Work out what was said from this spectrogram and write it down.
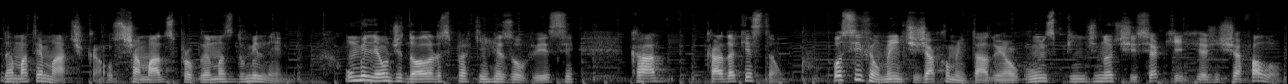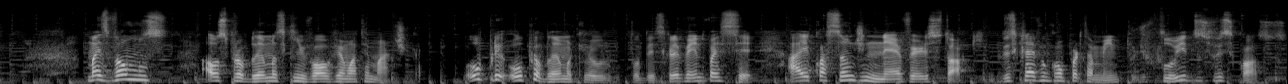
da matemática, os chamados problemas do milênio. Um milhão de dólares para quem resolvesse cada, cada questão. Possivelmente já comentado em algum spin de notícia aqui, que a gente já falou. Mas vamos aos problemas que envolvem a matemática. O, o problema que eu estou descrevendo vai ser a equação de Navier-Stokes. Descreve um comportamento de fluidos viscosos,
